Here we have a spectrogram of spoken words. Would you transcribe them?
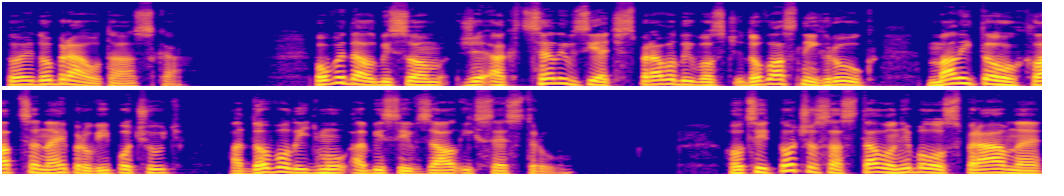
To je dobrá otázka. Povedal by som, že ak chceli vziať spravodlivosť do vlastných rúk, mali toho chlapca najprv vypočuť a dovoliť mu, aby si vzal ich sestru. Hoci to, čo sa stalo, nebolo správne,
